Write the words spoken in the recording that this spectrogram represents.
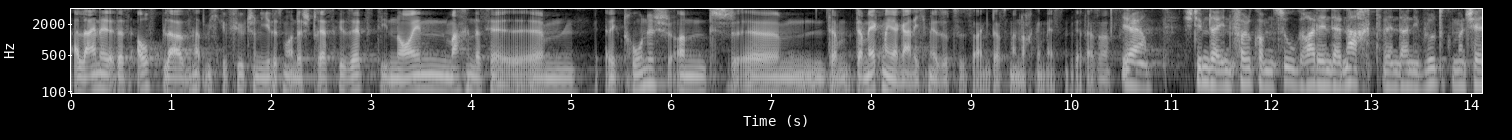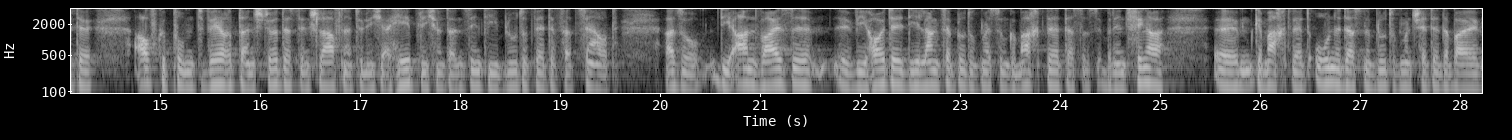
alleine das Aufblasen hat mich gefühlt schon jedes Mal unter Stress gesetzt. Die neuen machen das ja ähm, elektronisch und ähm, da, da merkt man ja gar nicht mehr sozusagen, dass man noch gemessen wird. Also ja, ich stimme da Ihnen vollkommen zu. Gerade in der Nacht, wenn dann die Blutdruckmanschette aufgepumpt wird, dann stört das den Schlaf natürlich natürlich erheblich und dann sind die Blutdruckwerte verzerrt. Also die Art und Weise, äh, wie heute die Langzeitblutdruckmessung gemacht wird, dass es über den Finger äh, gemacht wird, ohne dass eine Blutdruckmanschette dabei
